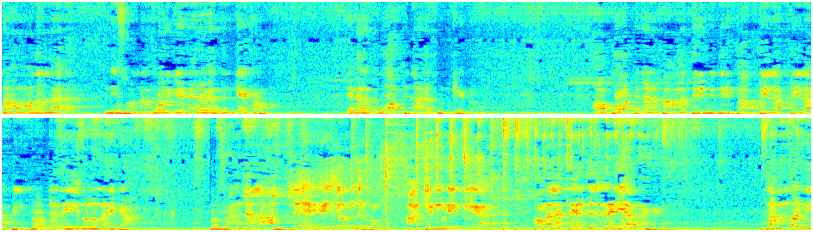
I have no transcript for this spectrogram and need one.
நம்ம முதல்ல நீ சொன்ன கோரிக்கையை நிறைவேற்றுன்னு கேட்கணும். எங்களை கோர்ட்டுக்கு அனுப்புன்னு கேட்கணும். அவன் கோர்ட்டுக்கு அனுப்பாமல் திருப்பி திருப்பி அப்பீல் அப்பீல் அப்பீல் போட்டு அதை இழுக்கணும்னு நினைக்கிறான். சண்டை லாஸ்ட் எங்க வந்திருக்கோம் ஆட்சி முடியறதுக்கு. அவங்க எல்லாம் தேர்தலுக்கு ரெடியா வராங்க. நம்ம நீ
